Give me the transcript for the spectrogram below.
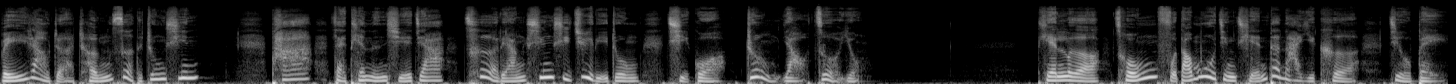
围绕着橙色的中心，它在天文学家测量星系距离中起过重要作用。天乐从俯到目镜前的那一刻就被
